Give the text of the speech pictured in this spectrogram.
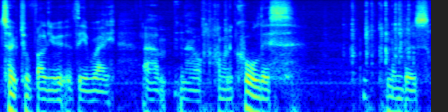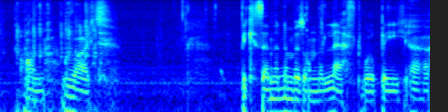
total value of the array um, now I'm going to call this numbers on right because then the numbers on the left will be uh,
